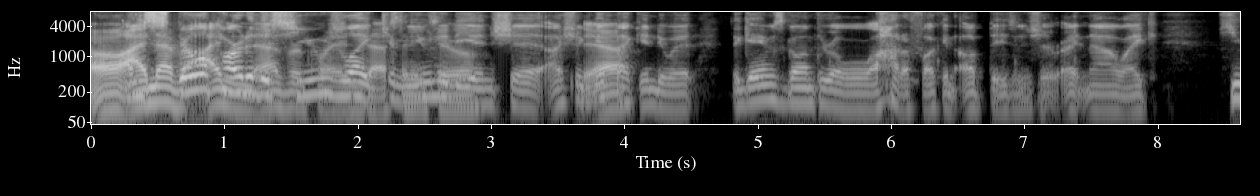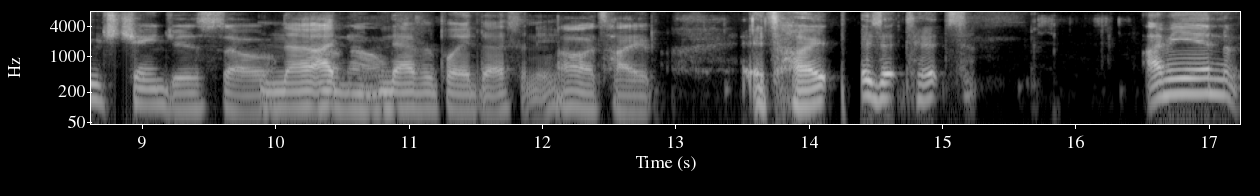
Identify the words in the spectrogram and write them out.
Oh, I'm I never. still a part of this huge like Destiny community 2. and shit. I should get back into it. The game's going through a lot of fucking updates and shit right now, like huge changes. So No, I I never played Destiny. oh, it's hype. It's hype. Is it tits? I mean,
